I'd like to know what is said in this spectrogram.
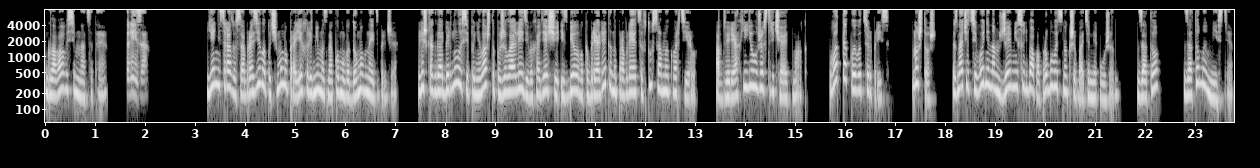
Глава 18. Лиза. Я не сразу сообразила, почему мы проехали мимо знакомого дома в Нейтсбридже. Лишь когда обернулась и поняла, что пожилая леди, выходящая из белого кабриолета, направляется в ту самую квартиру, а в дверях ее уже встречает маг. Вот такой вот сюрприз. Ну что ж, значит, сегодня нам с Джейми судьба попробовать сногсшибательный ужин. Зато, зато мы вместе.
